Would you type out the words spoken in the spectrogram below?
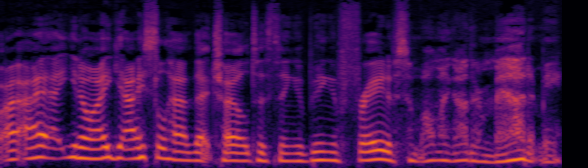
I, you know, I, I still have that childhood thing of being afraid of some. Oh my God, they're mad at me.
